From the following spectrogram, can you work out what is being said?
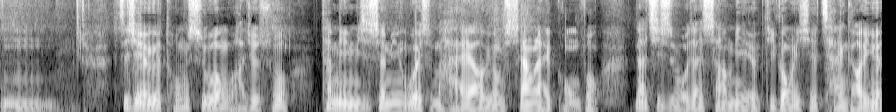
嗯，之前有一个同事问我，他就说。他明明是神明，为什么还要用香来供奉？那其实我在上面有提供一些参考，因为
